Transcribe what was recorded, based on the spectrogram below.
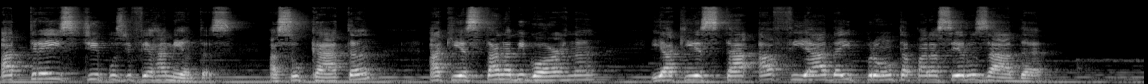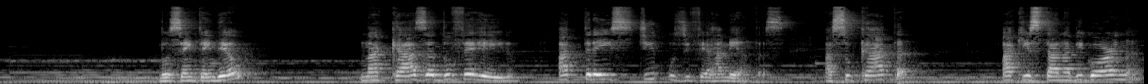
Há três tipos de ferramentas: a sucata, a que está na bigorna e a que está afiada e pronta para ser usada. Você entendeu? Na casa do ferreiro há três tipos de ferramentas: a sucata, a que está na bigorna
